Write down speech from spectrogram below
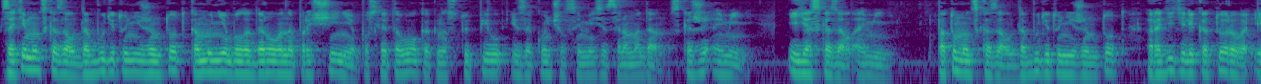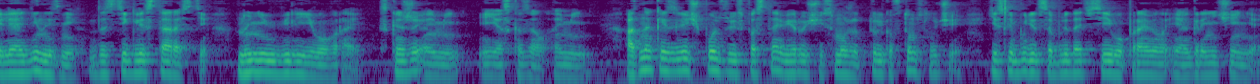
Затем он сказал, да будет унижен тот, кому не было даровано прощение после того, как наступил и закончился месяц Рамадан. Скажи аминь. И я сказал аминь. Потом он сказал, да будет унижен тот, родители которого или один из них достигли старости, но не ввели его в рай. Скажи аминь. И я сказал аминь. Однако извлечь пользу из поста верующий сможет только в том случае, если будет соблюдать все его правила и ограничения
